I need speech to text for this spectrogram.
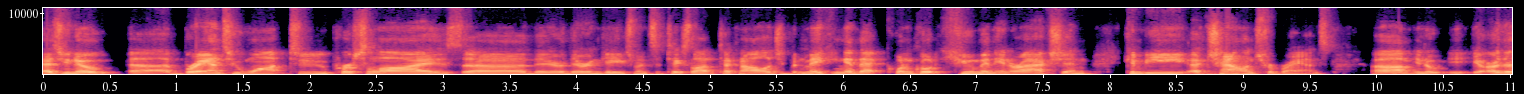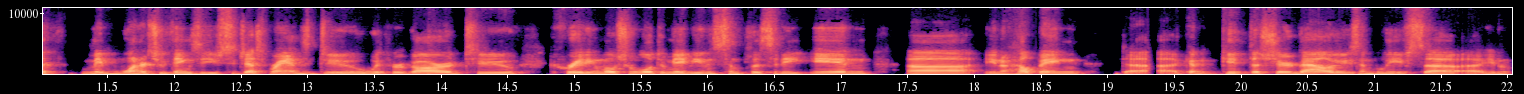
as you know, uh, brands who want to personalize uh, their their engagements, it takes a lot of technology, but making it that quote unquote human interaction can be a challenge for brands. Um, you know, are there maybe one or two things that you suggest brands do with regard to creating emotional loyalty, maybe even simplicity in, uh, you know, helping uh, kind of get the shared values and beliefs, uh, uh you know,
